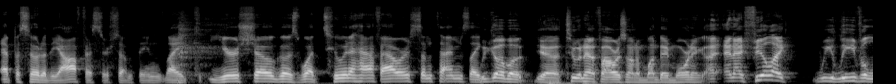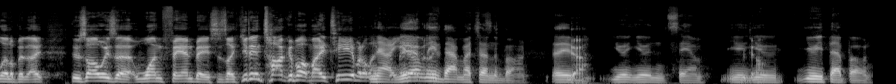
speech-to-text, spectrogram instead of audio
episode of The Office or something. Like your show goes what two and a half hours sometimes. Like we go about yeah two and a half hours on a Monday morning, I, and I feel like we leave a little bit. I, there's always a one fan base is like you didn't talk about my team, but I'm like, no, you don't leave that much on the bone. They, yeah. You, you and Sam, you, you, you eat that bone,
